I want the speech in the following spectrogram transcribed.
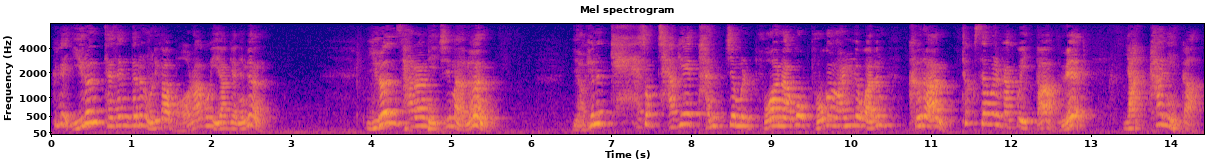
그러니까 이런 태생들은 우리가 뭐라고 이야기하냐면 이런 사람이지만은 여기는 계속 자기의 단점을 보완하고 보강하려고 하는 그러한 특성을 갖고 있다. 왜? 약하니까.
